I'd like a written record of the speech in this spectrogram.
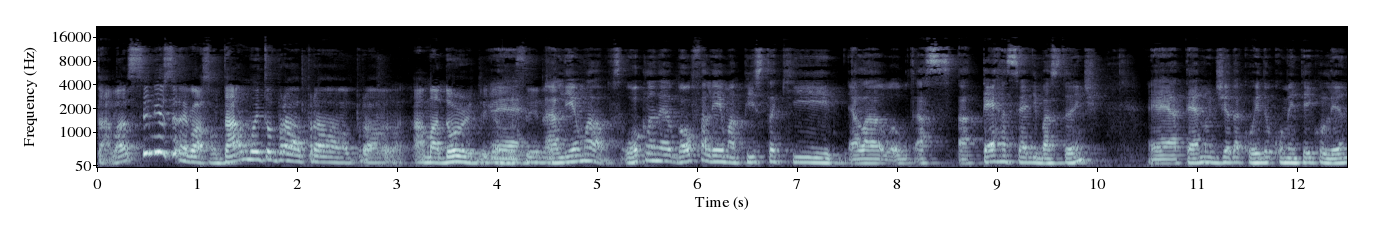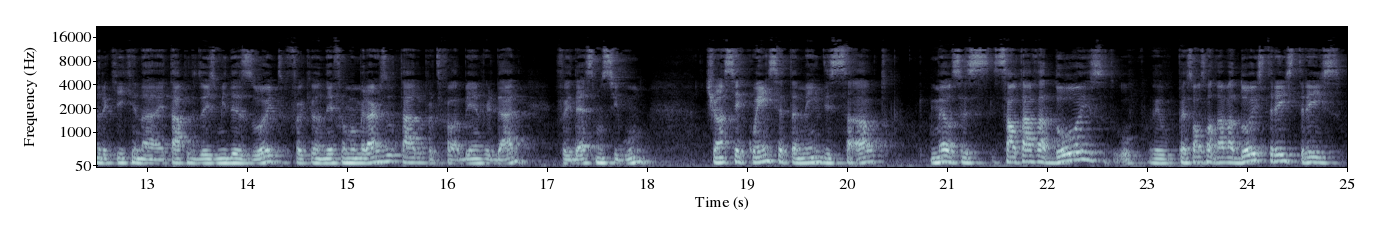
tava sinistro o negócio, não tava muito pra, pra, pra amador, digamos É, assim, né? ali é uma. O Oakland é igual eu falei, é uma pista que ela a, a terra cede bastante. É, até no dia da corrida eu comentei com o Leandro aqui que na etapa de 2018 foi que eu andei, foi o meu melhor resultado, pra te falar bem a verdade. Foi 12 segundo. Tinha uma sequência também de salto. Meu, você saltava dois, o, pessoal saltava dois, três, três.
